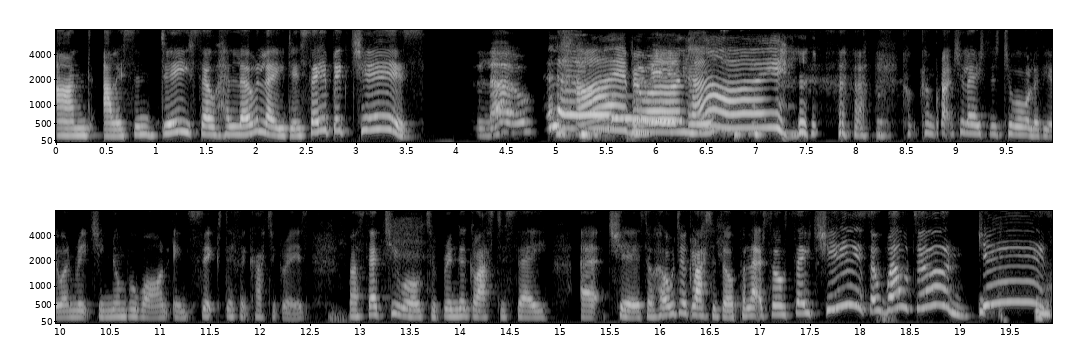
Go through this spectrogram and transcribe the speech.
and Alison D. So hello, ladies. Say a big cheers. Hello. Hello. Hi, everyone. Hi. Congratulations to all of you on reaching number one in six different categories. So I said to you all to bring a glass to say uh, cheers. So hold your glasses up and let's all say cheers. So well done. Cheers.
